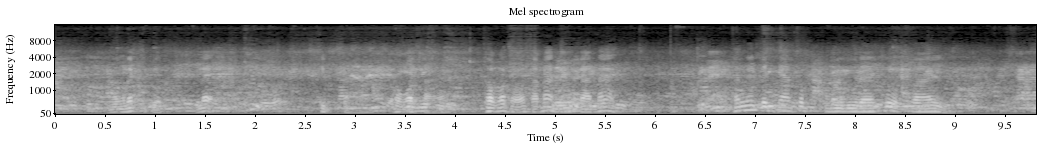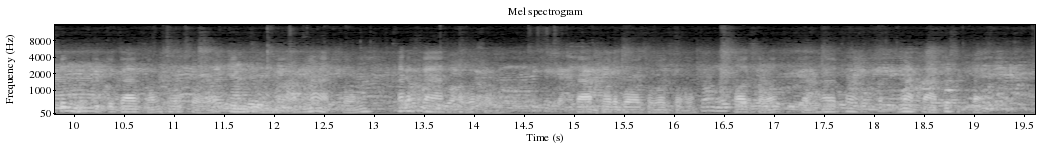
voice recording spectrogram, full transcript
10 วงเล็บ11และ 13ทกสทกสสามารถดำเนินการได้ ทั้งนี้เป็นการควบคุมดูแลทั่วไป ซึ่งกิจการของทสจึงอยู่ในอำนาจของคณะกรรมการทสตามพรบทสพศ2505มาตราที่18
